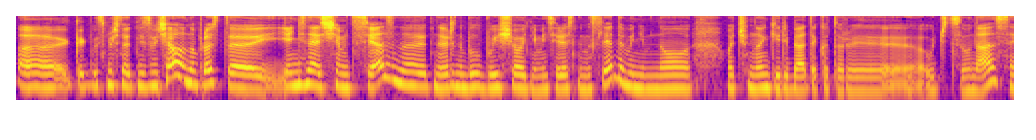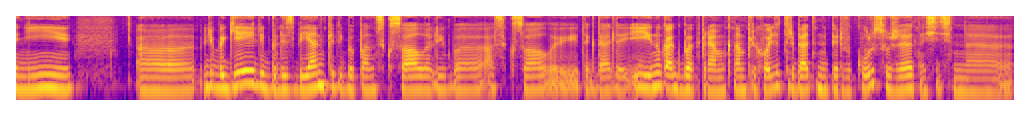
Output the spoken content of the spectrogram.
А, как бы смешно это не звучало, но просто я не знаю, с чем это связано. Это, наверное, было бы еще одним интересным исследованием, но очень многие ребята, которые учатся у нас, они Э, либо геи, либо лесбиянки, либо пансексуалы, либо асексуалы и так далее. И, ну, как бы прям к нам приходят ребята на первый курс уже относительно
